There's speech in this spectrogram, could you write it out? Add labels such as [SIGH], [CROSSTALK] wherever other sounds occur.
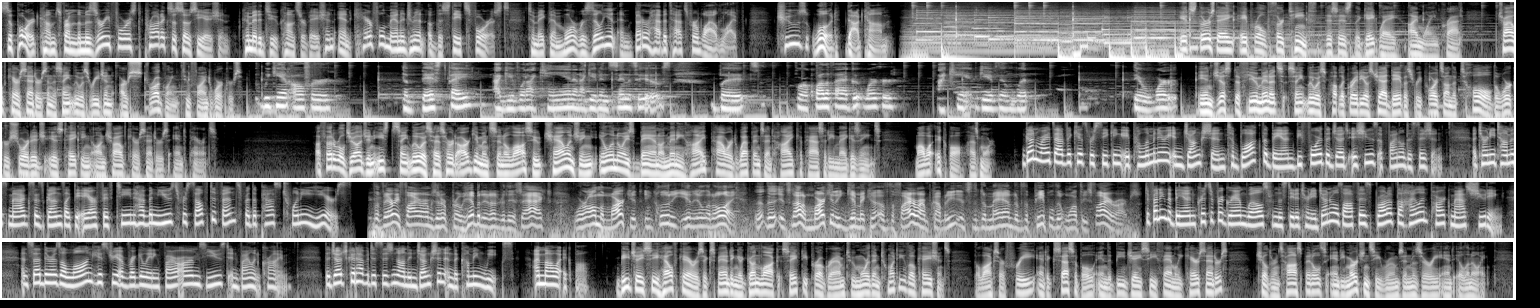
Support comes from the Missouri Forest Products Association, committed to conservation and careful management of the state's forests to make them more resilient and better habitats for wildlife. ChooseWood.com. It's Thursday, April 13th. This is The Gateway. I'm Wayne Pratt. Child care centers in the St. Louis region are struggling to find workers. We can't offer the best pay. I give what I can and I give incentives. But for a qualified good worker, I can't give them what they're worth. In just a few minutes, St. Louis Public Radio's Chad Davis reports on the toll the worker shortage is taking on child care centers and parents. A federal judge in East St. Louis has heard arguments in a lawsuit challenging Illinois' ban on many high powered weapons and high capacity magazines. Mawa Iqbal has more. Gun rights advocates were seeking a preliminary injunction to block the ban before the judge issues a final decision. Attorney Thomas Maag says guns like the AR 15 have been used for self defense for the past 20 years. The very firearms that are prohibited under this act were on the market, including in Illinois. It's not a marketing gimmick of the firearm company, it's the demand of the people that want these firearms. Defending the ban, Christopher Graham Wells from the State Attorney General's office brought up the Highland Park mass shooting and said there is a long history of regulating firearms used in violent crime. The judge could have a decision on the injunction in the coming weeks. I'm Mawa Iqbal. BJC Healthcare is expanding a gun lock safety program to more than 20 locations. The locks are free and accessible in the BJC Family Care Centers, children's hospitals, and emergency rooms in Missouri and Illinois.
